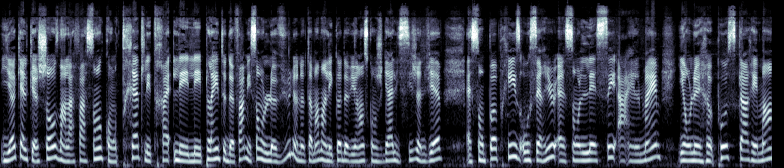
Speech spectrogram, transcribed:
Il y a quelque chose dans la façon qu'on traite les, les, les, plaintes de femmes. Et ça, on l'a vu, là, notamment dans les cas de violence conjugale ici, Geneviève. Elles sont pas prises au sérieux. Elles sont laissées à elles-mêmes et on les repousse carrément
